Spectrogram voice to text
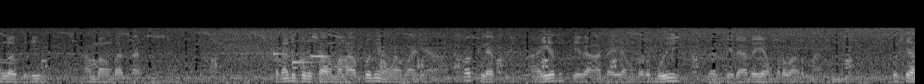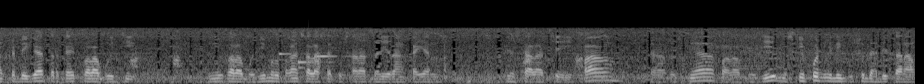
melebihi ambang batas. Karena di perusahaan mana pun yang namanya outlet, air tidak ada yang berbuih dan tidak ada yang berwarna. Terus yang ketiga terkait kolam uji. Ini kolam uji merupakan salah satu syarat dari rangkaian instalasi IPAL. Seharusnya kolam uji, meskipun ini sudah ditanam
